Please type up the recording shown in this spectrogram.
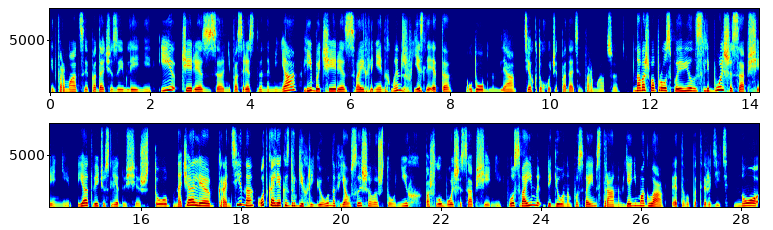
информации, подачи заявлений и через непосредственно меня, либо через своих линейных менеджеров, если это удобно для тех, кто хочет подать информацию. На ваш вопрос, появилось ли больше сообщений, я отвечу следующее, что в начале карантина от коллег из других регионов я услышала, что у них пошло больше сообщений. По своим регионам, по своим странам я не могла этого подтвердить. Но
